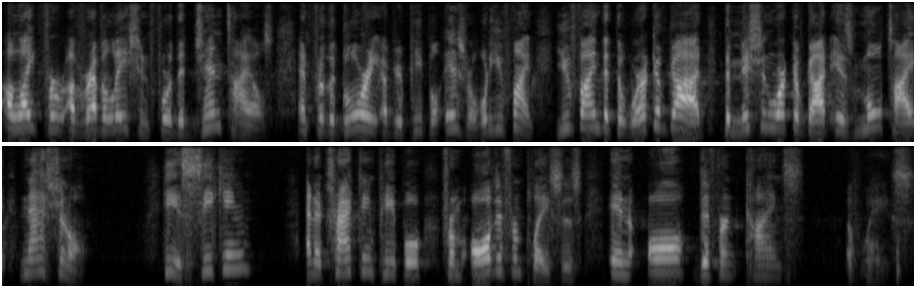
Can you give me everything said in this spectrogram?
a light for, of revelation for the Gentiles and for the glory of your people Israel. What do you find? You find that the work of God, the mission work of God, is multinational. He is seeking and attracting people from all different places in all different kinds of ways.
